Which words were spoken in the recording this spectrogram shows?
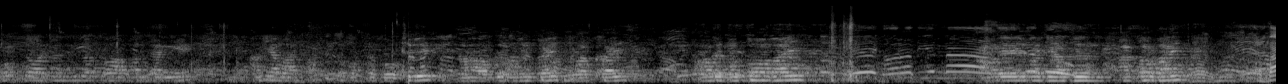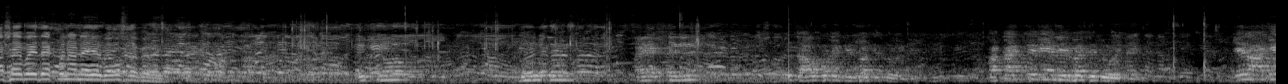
ভোট দেওয়ার জন্য উদ্যত্ত আহ্বান জানিয়ে আমি আমার সংক্ষিপ্ত বক্তব্য ভাই আমাদের মোস্তফা বাসায় বই দেখবেন না এর ব্যবস্থা করেন। নির্বাচিত হয়নি বা কাটতে নিয়ে নির্বাচিত হয়নি। এর আগে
